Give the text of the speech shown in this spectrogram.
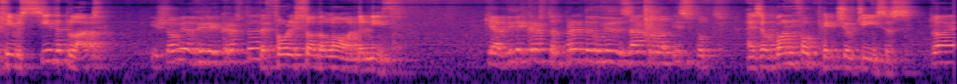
he would see the blood before he saw the law underneath ќе ја види крвта пред да го види законот испод. And it's a wonderful picture of Jesus. Тоа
